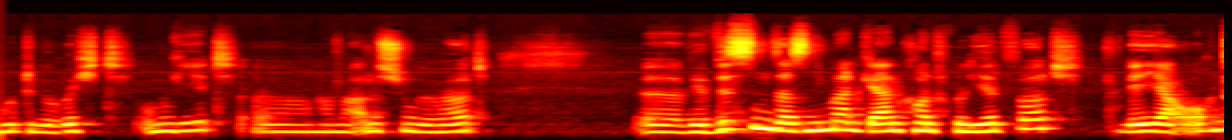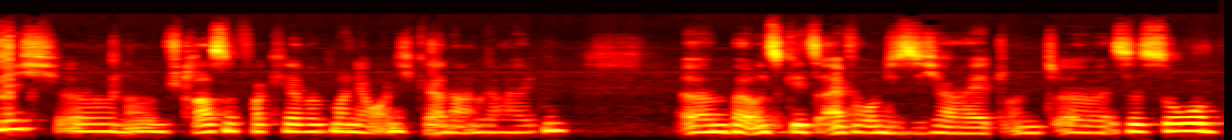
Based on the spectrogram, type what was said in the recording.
gute Gerücht umgeht. Haben wir alles schon gehört. Wir wissen, dass niemand gern kontrolliert wird. Wir ja auch nicht. Im Straßenverkehr wird man ja auch nicht gerne angehalten. Ähm, bei uns geht es einfach um die Sicherheit. Und es ist so,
